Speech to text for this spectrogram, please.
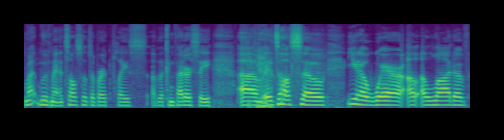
Movement. It's also the birthplace of the Confederacy. Um, It's also, you know, where a, a lot of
